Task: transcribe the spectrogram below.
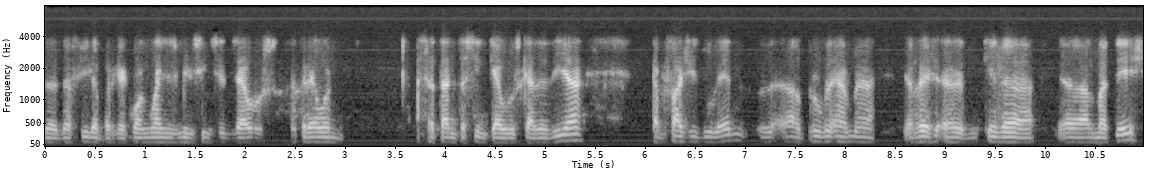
de, de fila, perquè quan guanyes 1.500 euros te treuen 75 euros cada dia, que em faci dolent, el problema res, eh, queda eh, el mateix,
